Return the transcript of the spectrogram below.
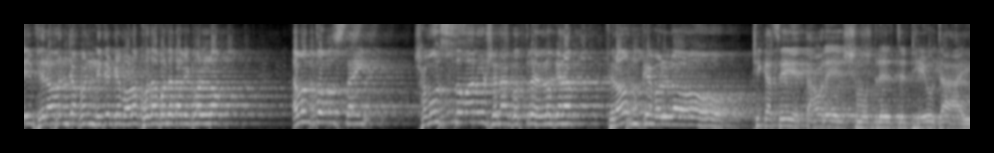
এই ফেরাউন যখন নিজেকে বড় খোদা বলে দাবি করল, এমন তো অবস্থায় সমস্ত মানুষ না গোত্রের লোকেরা ফেরাউনকে বলল, ঠিক আছে, তাহলে সমুদ্রের যে ঢেউ যায়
